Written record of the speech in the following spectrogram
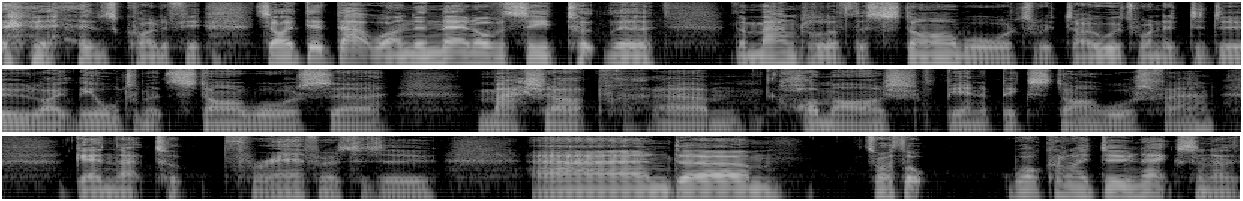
it was quite a few. So I did that one, and then obviously took the the mantle of the Star Wars, which I always wanted to do, like the ultimate Star Wars uh, mashup, um, homage. Being a big Star Wars fan, again that took forever to do, and um, so I thought, what can I do next? And I,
